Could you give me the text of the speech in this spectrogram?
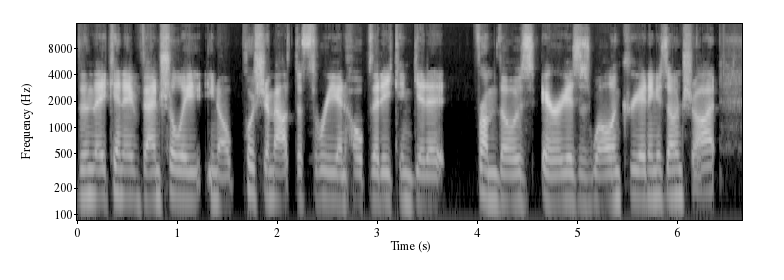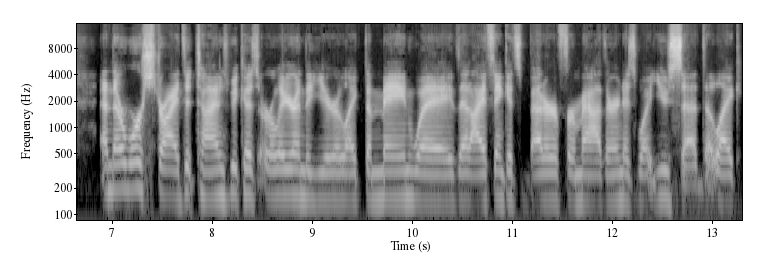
then they can eventually, you know, push him out to three and hope that he can get it from those areas as well and creating his own shot. And there were strides at times because earlier in the year, like the main way that I think it's better for Mathurin is what you said that like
